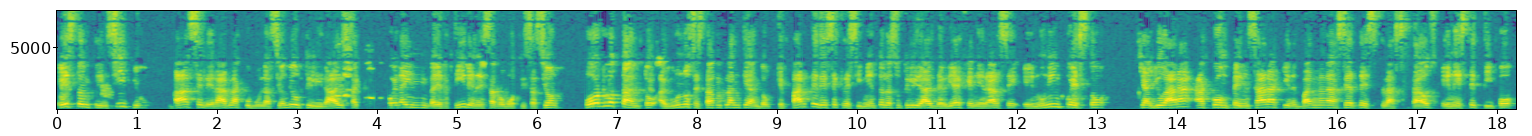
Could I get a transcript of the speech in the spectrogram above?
Esto en principio va a acelerar la acumulación de utilidades para que pueda invertir en esa robotización por lo tanto, algunos están planteando que parte de ese crecimiento de las utilidades debería generarse en un impuesto que ayudara a compensar a quienes van a ser desplazados en este tipo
